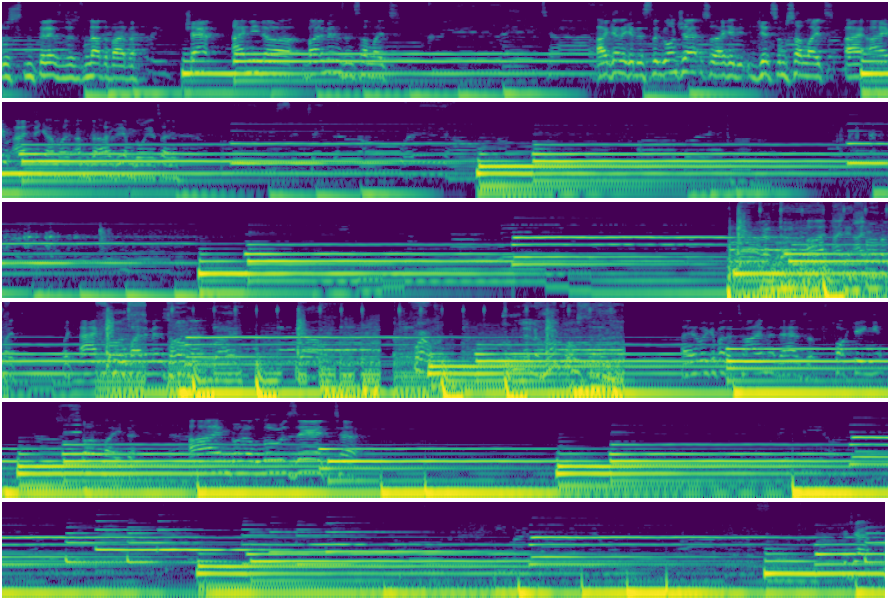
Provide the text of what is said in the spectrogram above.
Just today's just not the vibe. Chat, I need uh, vitamins and sunlight. I gotta get this sleep going, chat, so I can get some sunlight. I I, I think I'm, I'm I think I'm going inside. I, I look about a time that has a fucking sunlight. I'm gonna lose it. Good job.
